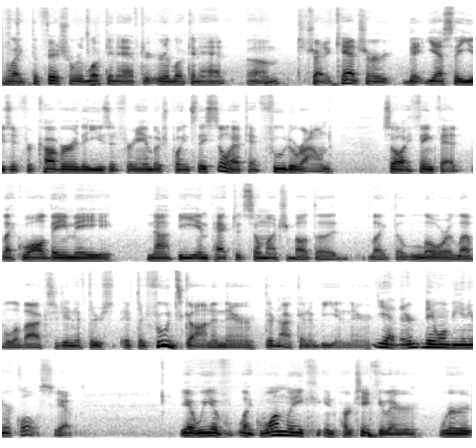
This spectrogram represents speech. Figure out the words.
like the fish we're looking after or looking at um, to try to catch are that yes they use it for cover, they use it for ambush points. They still have to have food around. So I think that like while they may not be impacted so much about the like the lower level of oxygen if there's if their food's gone in there they're not going to be in there Yeah, they they won't be anywhere close. yep yeah we have like one lake in particular where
